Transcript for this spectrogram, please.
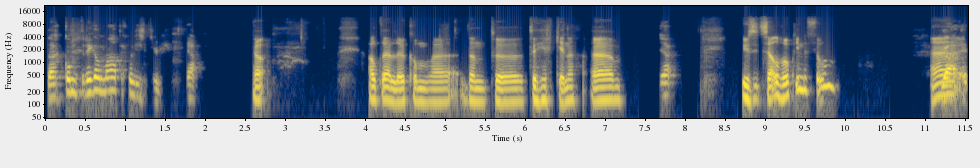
Dat komt regelmatig wel eens terug. Ja. ja. Altijd leuk om uh, dan te, te herkennen. Uh, ja. U zit zelf ook in de film? Uh, ja,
